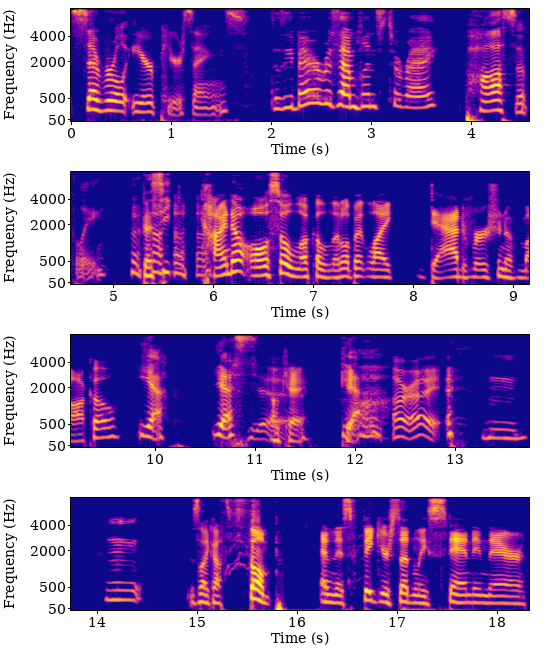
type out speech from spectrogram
several ear piercings. Does he bear a resemblance to Ray? Possibly. Does he kind of also look a little bit like dad version of Mako? Yeah. Yes. yeah. Okay. Yeah. All right. Hmm. Hmm. It's like a thump, and this figure suddenly standing there,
